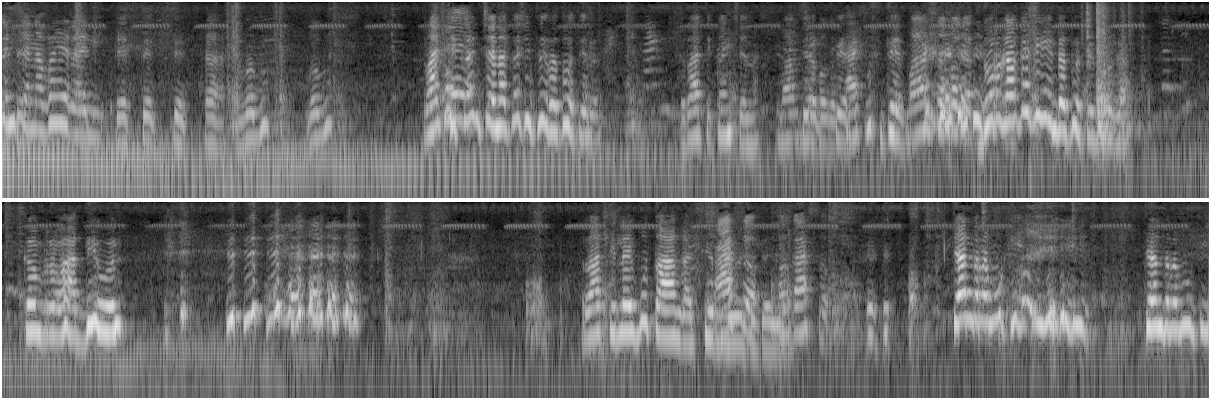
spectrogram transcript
कंचना बाहेर आली. हा बघू बघू. रात्री कंचना कशी फिरत होती रे. रात्री कंचना. दुर्गा कशी हिंडत होती दुर्गा? कमर हात देऊन. रात्री लय भूत अंगात शिरली होती असं त्याच्या. मग असं. चंद्रमुखी. चंद्रमुखी.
